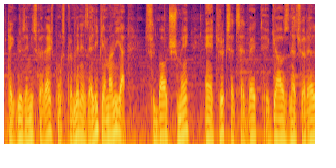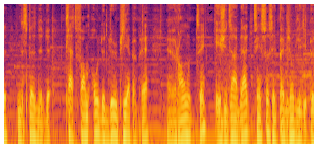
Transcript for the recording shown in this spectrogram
J'étais avec deux amis du collège, puis on se promenait dans les allées. Puis à un moment donné, il y a, sur le bord du chemin, un truc, ça, devait être gaz naturel, une espèce de, plateforme haute de deux pieds à peu près, euh, ronde, tu sais. Et j'ai dit en blague, tiens, ça, c'est le pavillon de Lilliput.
